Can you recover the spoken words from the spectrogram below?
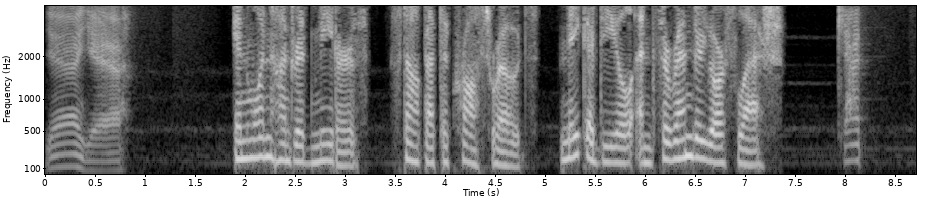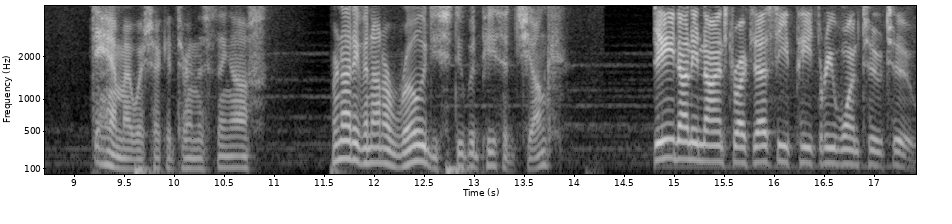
Yeah, yeah. In 100 meters, stop at the crossroads, make a deal and surrender your flesh. God damn, I wish I could turn this thing off. We're not even on a road, you stupid piece of junk. D-99 strikes SCP-3122.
